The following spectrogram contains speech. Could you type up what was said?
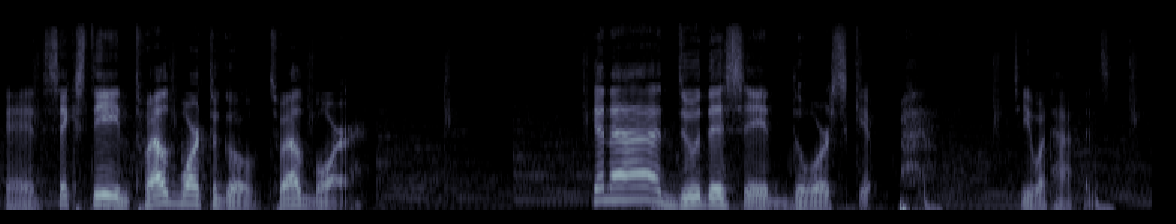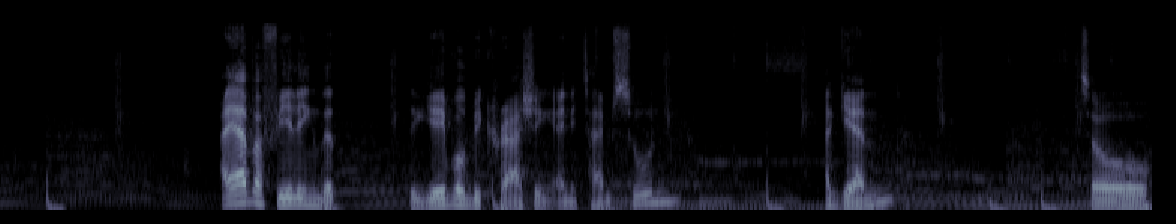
Okay, 16. 12 more to go. 12 more. Gonna do this a door skip. See what happens. I have a feeling that the game will be crashing anytime soon. Again. So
